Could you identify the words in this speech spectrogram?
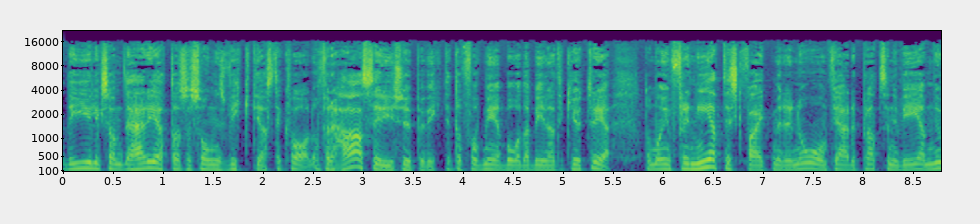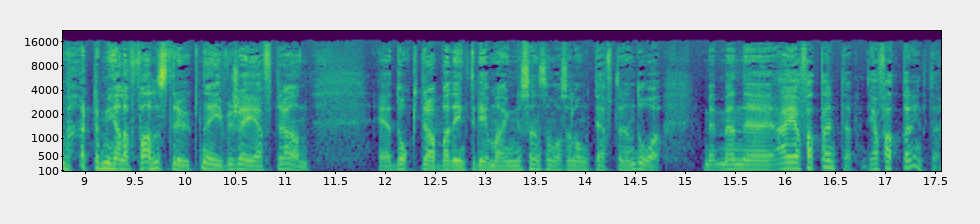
Det, är ju liksom, det här är ju ett av säsongens viktigaste kval. Och för Haas är det ju superviktigt att få med båda bilarna till Q3. De har ju en frenetisk fight med Renault om fjärdeplatsen i VM. Nu vart de i alla fall strukna i och för sig i efterhand. Eh, dock drabbade inte det Magnusen som var så långt efter ändå. Men, men eh, jag fattar inte. Jag fattar inte.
